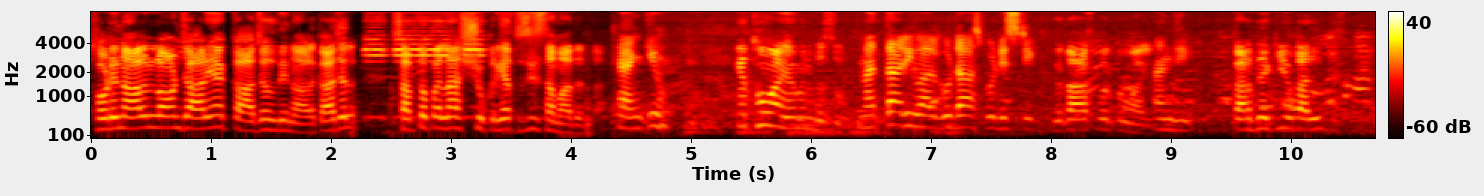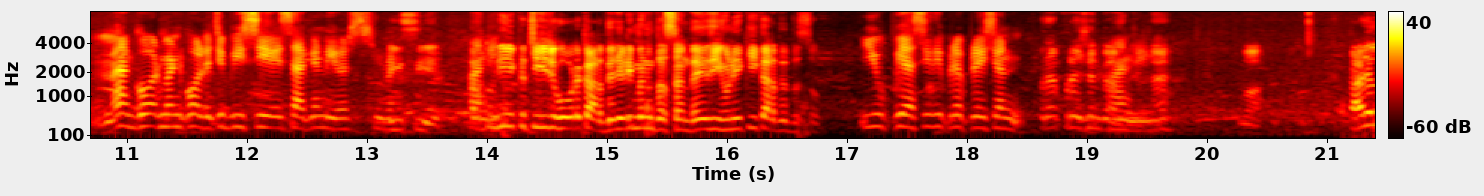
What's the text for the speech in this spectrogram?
ਤੁਹਾਡੇ ਨਾਲ ਮਿਲਾਉਣ ਜਾ ਰਹੇ ਹਾਂ ਕਾਜਲ ਦੇ ਨਾਲ। ਕਾਜਲ ਸਭ ਤੋਂ ਪਹਿਲਾਂ ਸ਼ੁਕਰੀਆ ਤੁਸੀਂ ਸਮਾਂ ਦਿੱਤਾ। ਥੈਂਕ ਯੂ ਕਿੱਥੋਂ ਆਏ ਹੋ ਮੈਨੂੰ ਦੱਸੋ? ਮੈਂ ਧਾਰੀਵਾਲ ਗੁਰਦਾਸਪੁਰ ਡਿਸਟ੍ਰਿਕਟ ਗੁਰਦਾਸਪੁਰ ਤੋਂ ਆਏ ਹਾਂਜੀ। ਕਰਦੇ ਕੀ ਹੋ ਕਾਜਲ? ਮੈਂ government college BCA second year student BCA। ਤੁਸੀਂ ਇੱਕ ਚੀਜ਼ ਹੋਰ ਕਰਦੇ ਜਿਹੜੀ ਮੈਨੂੰ ਦੱਸਣ ਦੇ ਸੀ ਹੁਣੀ ਕੀ ਕਰਦੇ ਦੱਸੋ? UPSC ਦੀ ਪ੍ਰੈਪਰੇਸ਼ਨ ਪ੍ਰੈਪਰੇਸ਼ਨ। ਕਰਦੇ ਹੈ? ਵਾਹ। ਕਾਜਲ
